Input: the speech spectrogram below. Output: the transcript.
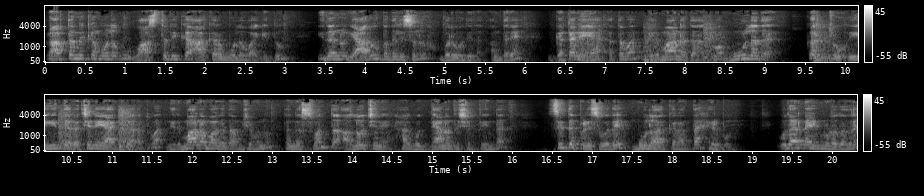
ಪ್ರಾಥಮಿಕ ಮೂಲವು ವಾಸ್ತವಿಕ ಆಕಾರ ಮೂಲವಾಗಿದ್ದು ಇದನ್ನು ಯಾರೂ ಬದಲಿಸಲು ಬರುವುದಿಲ್ಲ. ಅಂದರೆ ಘಟನೆಯ ಅಥವಾ ನಿರ್ಮಾಣದ ಅಥವಾ ಮೂಲದ ಕರ್ತೃ ಈ ಹಿಂದೆ ರಚನೆಯಾಗದ ಅಥವಾ ನಿರ್ಮಾಣವಾಗದ ಅಂಶವನ್ನು ತನ್ನ ಸ್ವಂತ ಆಲೋಚನೆ ಹಾಗೂ ಜ್ಞಾನದ ಶಕ್ತಿಯಿಂದ ಸಿದ್ಧಪಡಿಸುವುದೇ ಮೂಲ ಆಕಾರ ಅಂತ ಹೇಳ್ಬೋದು. ಉದಾಹರಣೆಯಾಗಿ ನೋಡೋದಾದರೆ,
